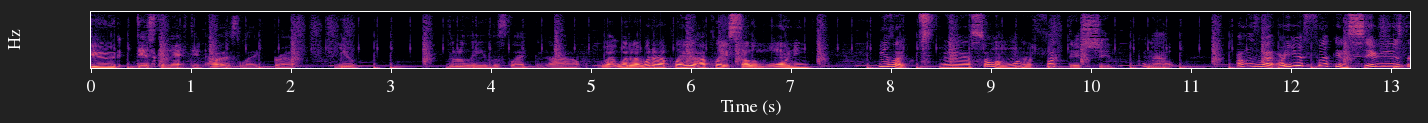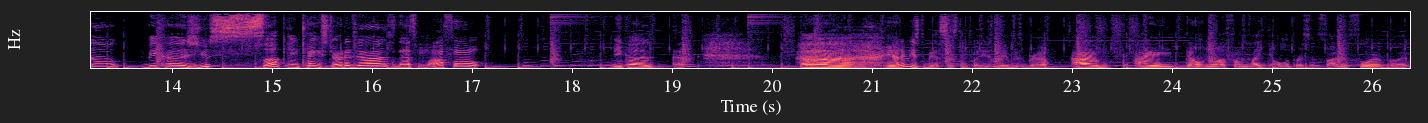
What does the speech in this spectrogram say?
dude disconnected. I was like, bro, you literally was like, nah. What did I, what did I play? I played Solemn Warning. He was like, man, Solemn Warning, fuck this shit. I'm out. I was like, are you fucking serious, dog? Because you suck and can't strategize. That's my fault. Because. Uh, yeah, there needs to be a system for these levers, bro. I I don't know if I'm like the only person fighting for it, but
